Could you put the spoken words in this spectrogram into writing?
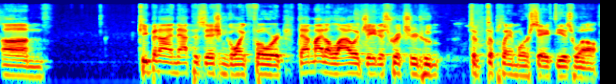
um, keep an eye on that position going forward. That might allow a Jadais Richard who to, to play more safety as well.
